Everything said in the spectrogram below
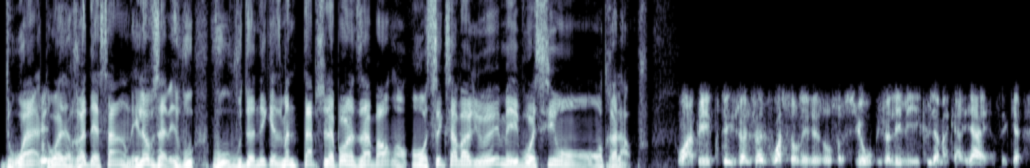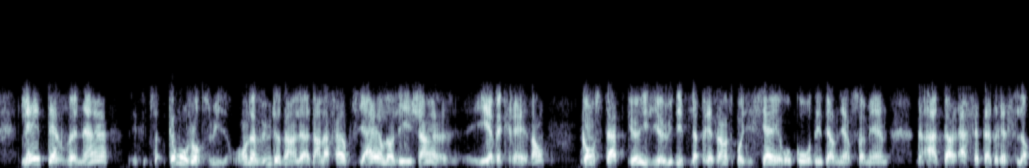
doit, doit redescendre. Et là, vous avez vous, vous, vous donnez quasiment une tape sur l'épaule en disant Bon, on, sait que ça va arriver, mais voici, on, te relâche. Oui, puis écoutez, je, le vois sur les réseaux sociaux, puis je l'ai vécu dans ma carrière. C'est que l'intervenant, comme aujourd'hui, on a vu dans l'affaire d'hier, les gens, euh, et avec raison, constate qu'il y a eu de la présence policière au cours des dernières semaines à, cette adresse-là.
